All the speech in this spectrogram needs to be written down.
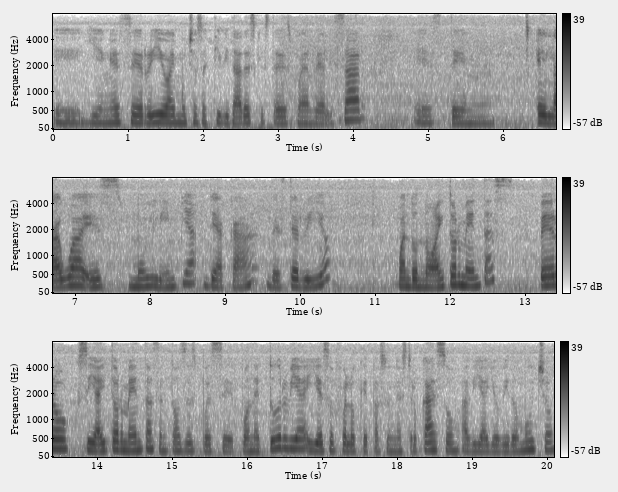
eh, y en ese río hay muchas actividades que ustedes pueden realizar. Este, el agua es muy limpia de acá, de este río, cuando no hay tormentas, pero si hay tormentas entonces pues se pone turbia y eso fue lo que pasó en nuestro caso, había llovido mucho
